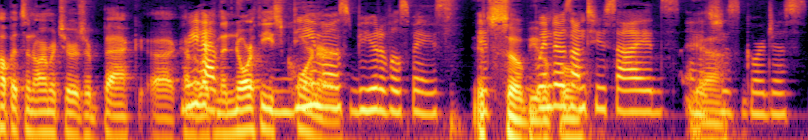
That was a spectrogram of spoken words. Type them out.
puppets and armatures are back, uh, kind We of like in the northeast The corner. The most beautiful space. It's so beautiful. Windows on two sides, and it's just gorgeous.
